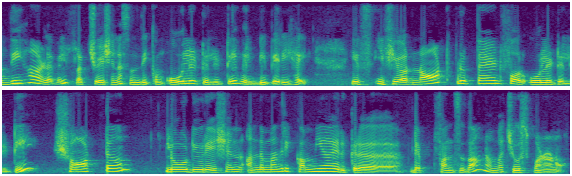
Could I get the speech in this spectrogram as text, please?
அதிக அளவில் ஃப்ளக்சுவேஷனை சந்திக்கும். Volatility will be very high if if you are not prepared for volatility short term low duration அந்த மாதிரி கம்மியாக இருக்கிற டெப்ட் ஃபண்ட்ஸ் தான் நம்ம சூஸ் பண்ணணும்.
